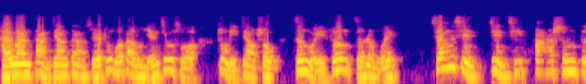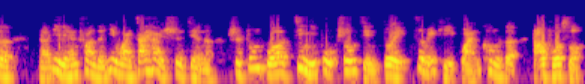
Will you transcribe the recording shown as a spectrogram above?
台湾淡江大学中国大陆研究所助理教授曾伟峰则认为，相信近期发生的呃一连串的意外灾害事件呢，是中国进一步收紧对自媒体管控的导火索。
